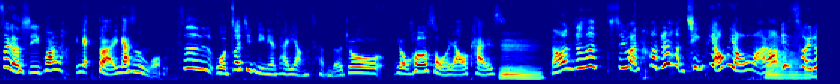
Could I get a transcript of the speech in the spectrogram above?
这个习惯应该对啊，应该是我，是我最近几年才养成的，就有喝手摇开始，嗯，然后就是吸管套就很轻飘飘嘛，然后一吹就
